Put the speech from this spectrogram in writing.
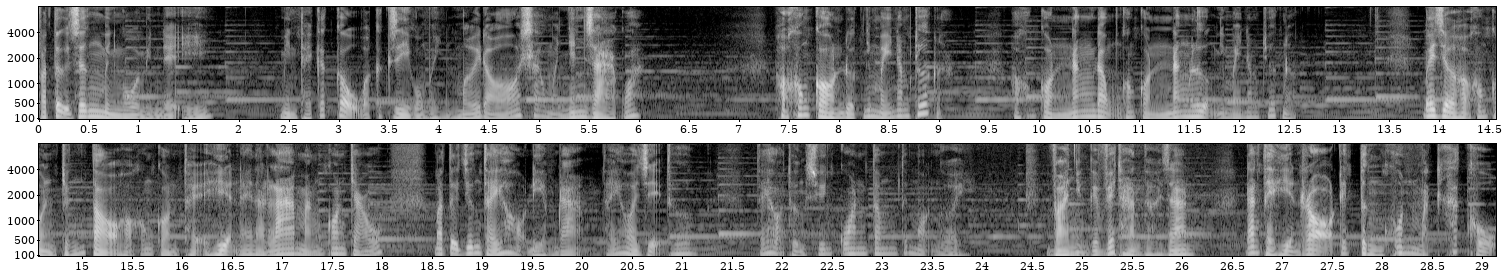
và tự dưng mình ngồi mình để ý mình thấy các cậu và các dì của mình mới đó sao mà nhân già quá. Họ không còn được như mấy năm trước nữa. Họ không còn năng động, không còn năng lượng như mấy năm trước nữa. Bây giờ họ không còn chứng tỏ, họ không còn thể hiện hay là la mắng con cháu, mà tự dưng thấy họ điềm đạm, thấy họ dễ thương, thấy họ thường xuyên quan tâm tới mọi người. Và những cái vết hàn thời gian đang thể hiện rõ trên từng khuôn mặt khắc khổ,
